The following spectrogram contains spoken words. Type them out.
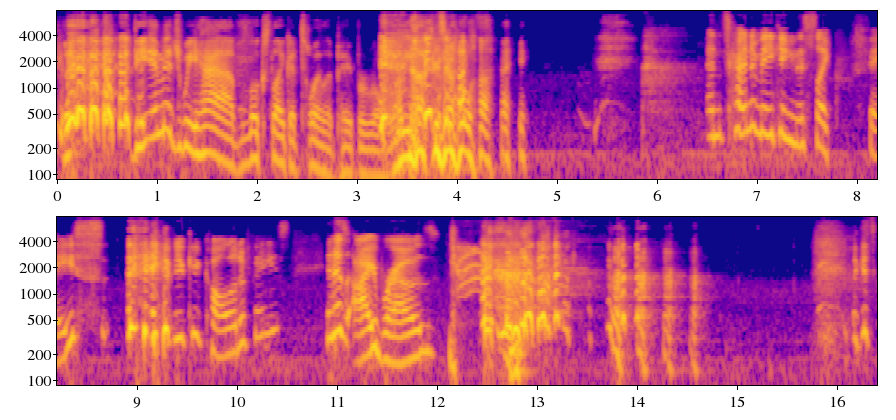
the image we have looks like a toilet paper roll. I'm not gonna lie. and it's kind of making this like face, if you could call it a face. It has eyebrows. like it's,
